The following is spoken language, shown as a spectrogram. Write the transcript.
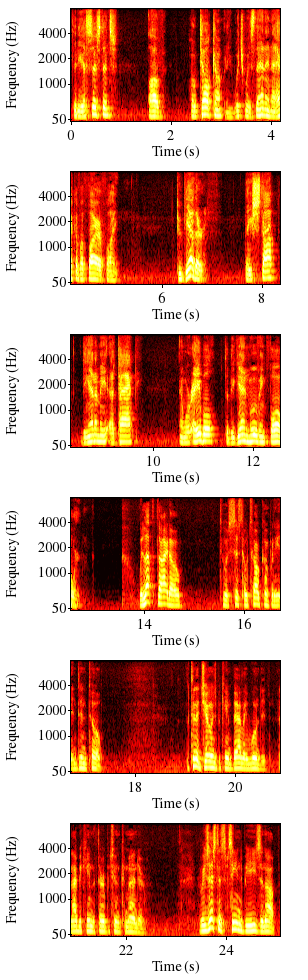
to the assistance of Hotel Company, which was then in a heck of a firefight. Together, they stopped the enemy attack and were able to begin moving forward. We left Dai Do to assist Hotel Company in Din To. Lieutenant Jones became badly wounded, and I became the 3rd Platoon commander. The resistance seemed to be easing up.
